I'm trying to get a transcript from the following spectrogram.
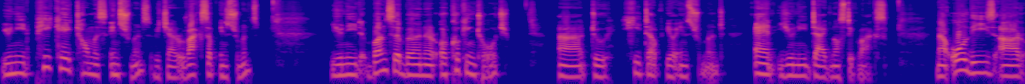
You need pk thomas instruments which are wax up instruments. You need bunsen burner or cooking torch uh, to heat up your instrument and you need diagnostic wax. Now all these are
